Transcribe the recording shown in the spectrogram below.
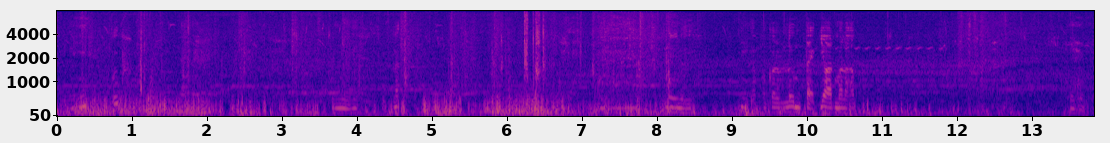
ส่วนนี้ปุ๊บจะมีสุดนะนี่เลยนี่ครับมันก็เริ่มแตกยอดมาแล้วครับนี่ครับ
